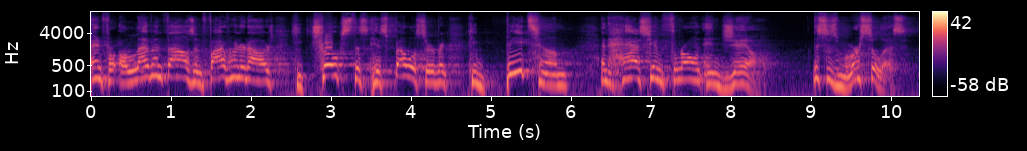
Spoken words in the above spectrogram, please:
and for $11,500, he chokes this, his fellow servant, he beats him, and has him thrown in jail. This is merciless.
